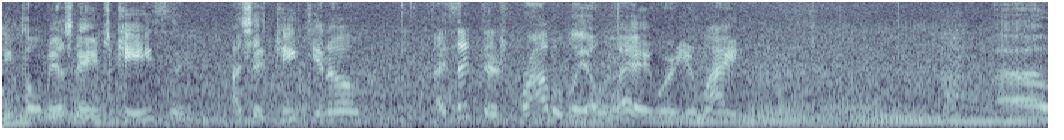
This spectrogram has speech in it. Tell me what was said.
He told me his name's Keith, and I said, Keith, you know, I think there's probably a way where you might uh,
